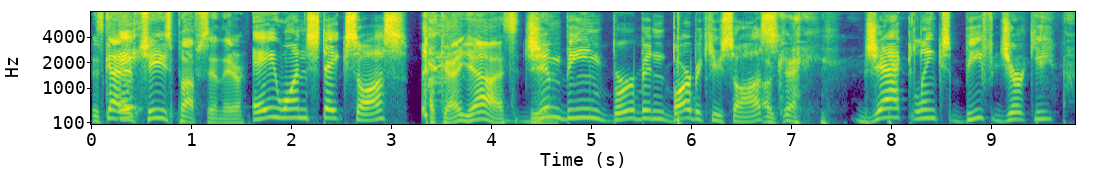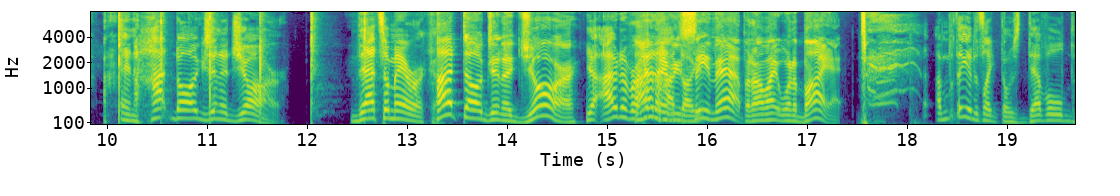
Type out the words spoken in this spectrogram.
It's got A- cheese puffs in there. A1 steak sauce, Okay, yeah, it's Jim Beam bourbon barbecue sauce. Okay, Jack Link's beef jerky, and hot dogs in a jar. That's America. hot dogs in a jar. yeah, I've never I've had hot never dog. seen that, but I might want to buy it. I'm thinking it's like those deviled.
